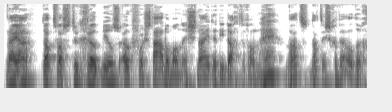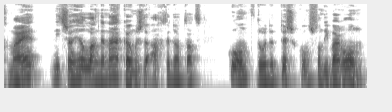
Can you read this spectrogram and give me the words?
nou ja, dat was natuurlijk groot nieuws. Ook voor Stadelman en Schneider. Die dachten van, hè, wat? Dat is geweldig. Maar niet zo heel lang daarna komen ze erachter dat dat komt door de tussenkomst van die baron.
